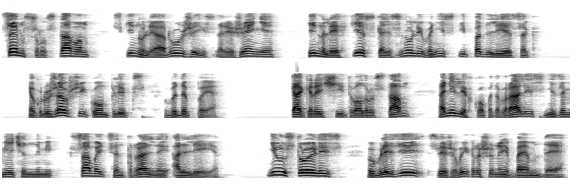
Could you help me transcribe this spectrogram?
Сэм с Рустамом скинули оружие и снаряжение и налегке скользнули в низкий подлесок, окружавший комплекс ВДП. Как и рассчитывал Рустам, они легко подобрались незамеченными к самой центральной аллее и устроились вблизи свежевыкрашенной БМД,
